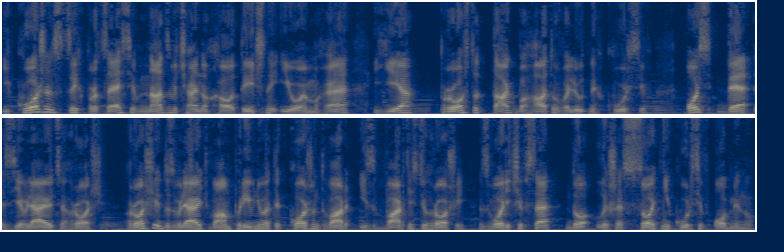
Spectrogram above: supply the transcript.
І кожен з цих процесів надзвичайно хаотичний і ОМГ є просто так багато валютних курсів. Ось де з'являються гроші. Гроші дозволяють вам порівнювати кожен товар із вартістю грошей, зводячи все до лише сотні курсів обміну.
